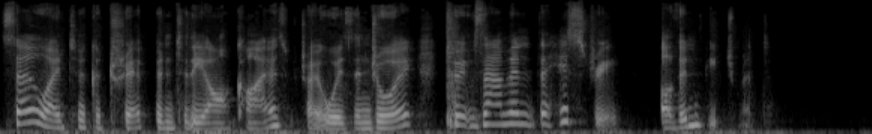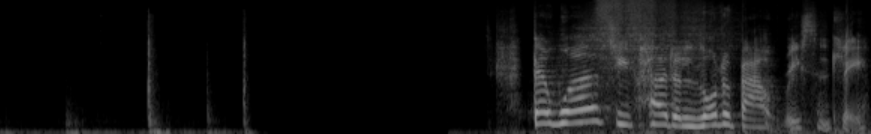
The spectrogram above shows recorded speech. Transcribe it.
So I took a trip into the archives, which I always enjoy, to examine the history of impeachment. They're words you've heard a lot about recently.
